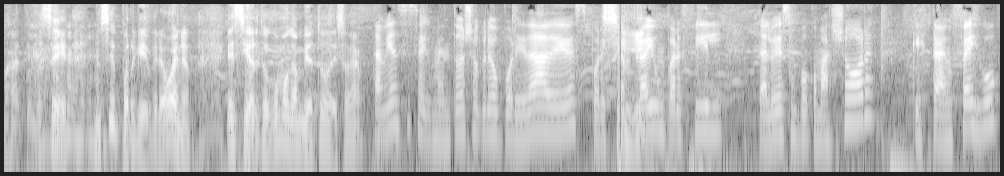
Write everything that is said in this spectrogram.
mate. No sé, no sé por qué, pero bueno, es cierto, ¿cómo cambió todo eso? Eh? También se segmentó, yo creo, por edades. Por ejemplo, hay un perfil tal vez un poco mayor que está en Facebook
